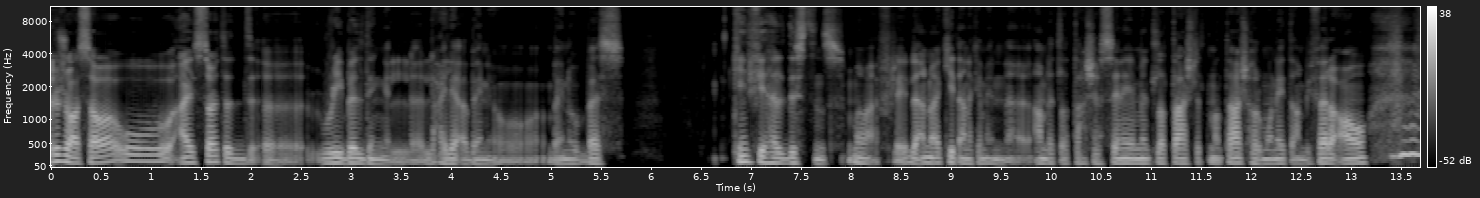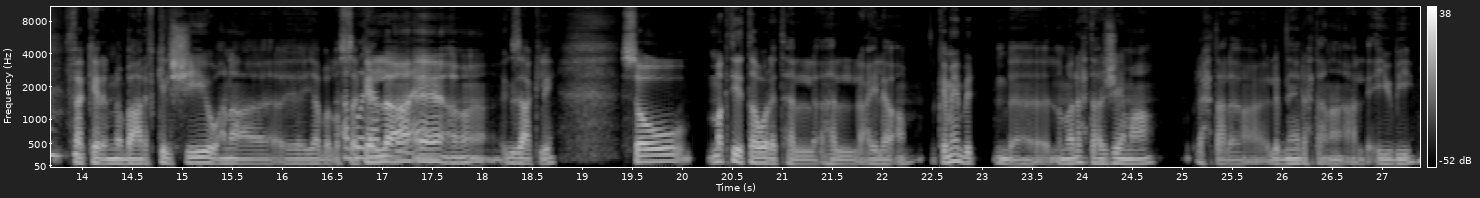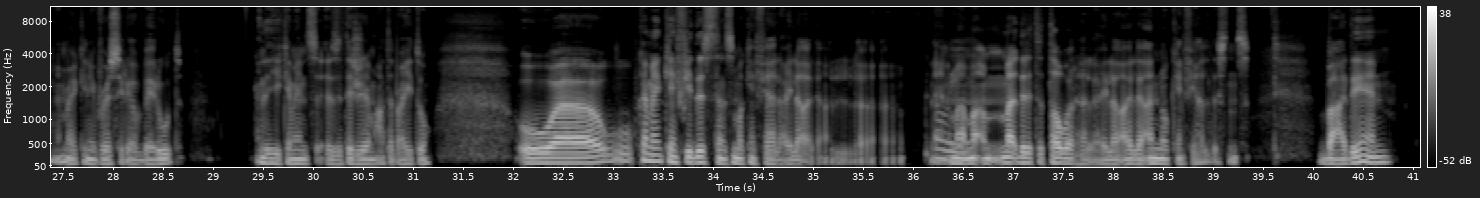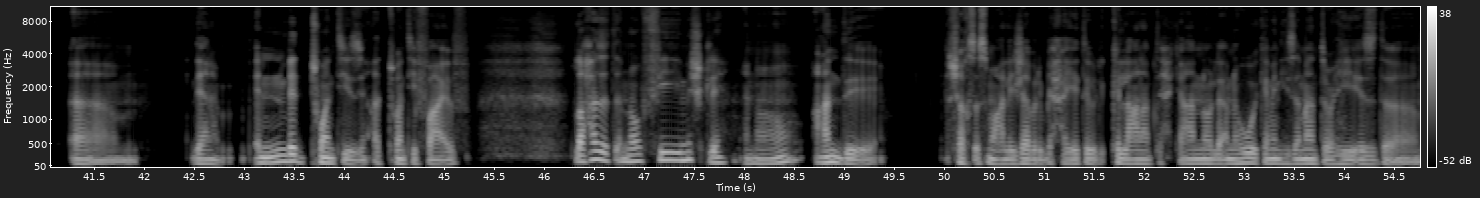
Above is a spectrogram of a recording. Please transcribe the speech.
رجعوا سوا و I started uh, rebuilding ال- العلاقة بيني وبينه بس كان في هال distance ما بعرف ليه لأنه أكيد أنا كمان عمري 13 سنة من 13 ل 18 هرمونات عم بيفرقعوا فكر إنه بعرف كل شيء وأنا يابا القصة أبو كلها. إيه. إيه exactly so ما كتير طورت هال هالعلاقة. كمان بت... ب... لما رحت على الجامعة رحت على لبنان رحت على على ال AUB American University of Beirut. اللي هي كمان ذات الجامعة تبعيته. وكمان كان في distance ما كان في هالعلاقة ال- يعني ما, ما, ما قدرت تطور هالعلاقة لأنه كان في هال distance بعدين يعني mid 20s at 25 لاحظت إنه في مشكلة إنه عندي شخص اسمه علي جابري بحياتي وكل العالم بتحكي عنه لأنه هو كمان he's mentor he is the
